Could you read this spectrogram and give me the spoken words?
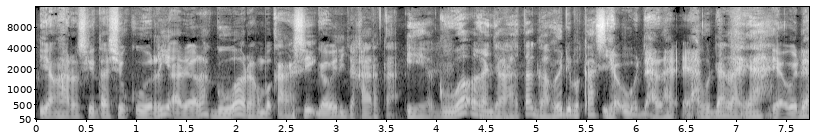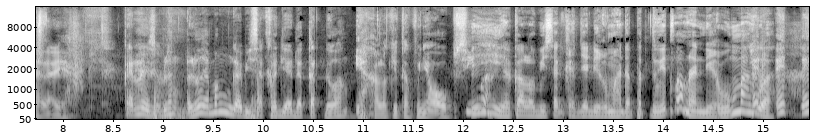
yang harus kita syukuri adalah gua orang Bekasi gawe di Jakarta. Iya, gua orang Jakarta gawe di Bekasi. Ya udahlah ya. Ya udahlah ya. ya udah lah ya karena dia bilang lu emang nggak bisa kerja deket doang ya kalau kita punya opsi mah Iya, kalau bisa kerja di rumah dapat duit mah mending di rumah gua. eh eh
